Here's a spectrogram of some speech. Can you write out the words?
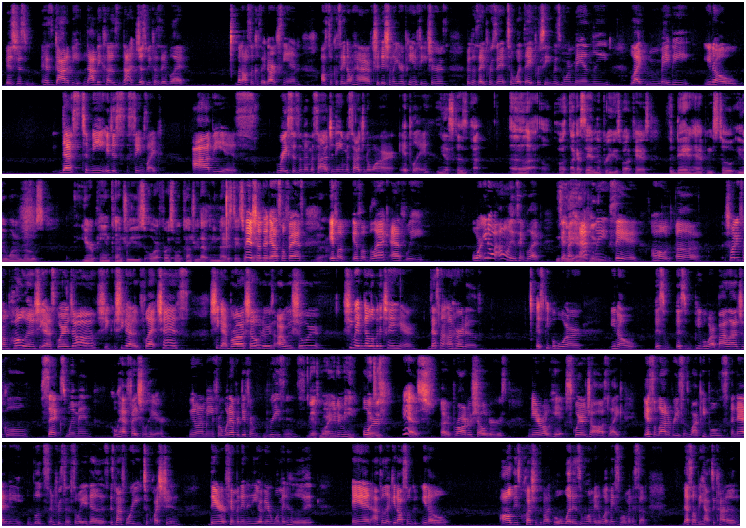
is just has got to be not because not just because they're black, but also because they're dark skinned, also because they don't have traditional European features, because they present to what they perceive as more manly. Like maybe you know, that's to me, it just seems like obvious racism and misogyny misogynoir at play. Yes, because uh, like I said in the previous podcast, the day it happens to either one of those European countries or a first world country like the United States or They shut that down so fast. Yeah. If a if a black athlete, or you know what, I don't even say black. It's if an athlete. athlete. said, "Oh, uh, shorty from Poland, she got a square jaw, she she got a flat chest, she got broad shoulders," are we sure? She maybe got a little bit of chin hair. That's not unheard of. It's people who are, you know, it's it's people who are biological sex women who have facial hair. You know what I mean? For whatever different reasons Yes, more hair than me. or just- yes, uh, broader shoulders, narrow hips, square jaws. Like it's a lot of reasons why people's anatomy looks and presents the way it does. It's not for you to question their femininity or their womanhood. And I feel like it also, you know, all these questions about like, well, what is a woman and what makes a woman and stuff. That's why we have to kind of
